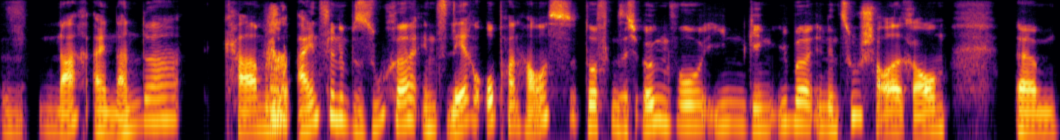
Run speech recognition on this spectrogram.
s- nacheinander kamen einzelne Besucher ins leere Opernhaus, durften sich irgendwo ihnen gegenüber in den Zuschauerraum ähm,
